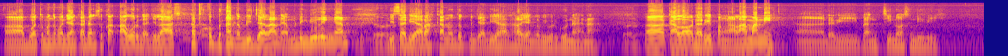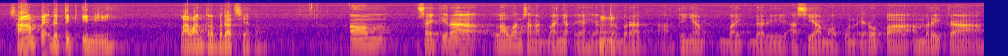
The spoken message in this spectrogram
eh, buat teman-teman yang kadang suka tawur nggak jelas atau berantem di jalan ya mending di ring kan Betul. bisa diarahkan untuk menjadi hal-hal yang lebih berguna. Nah, Betul. eh, kalau dari pengalaman nih eh, dari Bang Cino sendiri sampai detik ini lawan terberat siapa? Em, saya kira lawan sangat banyak ya yang terberat artinya baik dari Asia maupun Eropa, Amerika,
